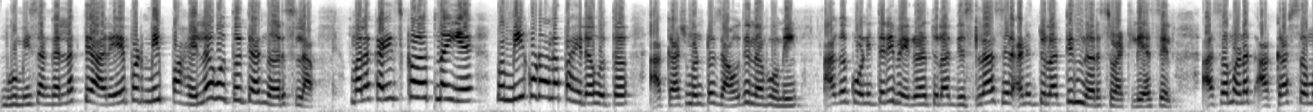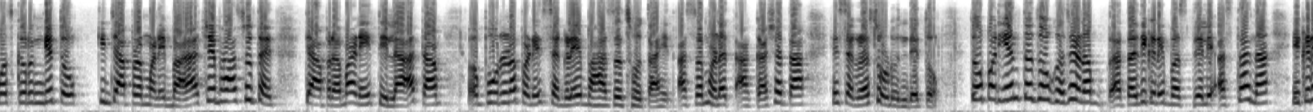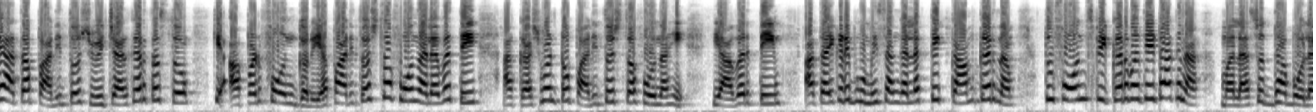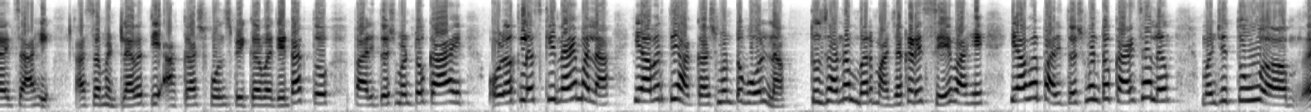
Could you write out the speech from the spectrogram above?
भूमी सांगायला लागते. अरे पण मी पाहिलं होतं त्या नर्सला. मला काहीच कळत नाहीये. मग मी कुणाला पाहिलं होतं? आकाश म्हणतो जाऊ दे ना भूमी. अगं कोणीतरी वेगळं तुला दिसलं असेल आणि तुला ती नर्स वाटली असेल. असं म्हणत आकाश समज करून घेतो की ज्याप्रमाणे बाळाचे भास होत आहेत त्याप्रमाणे तिला आता पूर्णपणे सगळे भासच होत आहेत. असं म्हणत आकाश आता हे सगळं सोडून देतो. तोपर्यंत दोघ जण आता तिकडे बसलेले असताना इकडे आता पारितोष विचार करत असतो की आपण फोन करूया. पारितोषचा फोन आल्यावरती आकाश म्हणतो पारितोषचा फोन आहे. यावरती. आता इकडे भूमी सांगायला लागते काम कर ना तू फोन स्पीकरमध्ये टाक ना मला सुद्धा बोलायचं आहे. असं म्हटल्यावरती आकाश फोन स्पीकरमध्ये टाकतो. पारितोष म्हणतो काय? ओळखलंस की नाही मला? यावरती आकाश म्हणतो बोल ना. तुझा नंबर माझ्याकडे सेव्ह आहे. यावर पारितोष म्हणतो काय झालं? म्हणजे तू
